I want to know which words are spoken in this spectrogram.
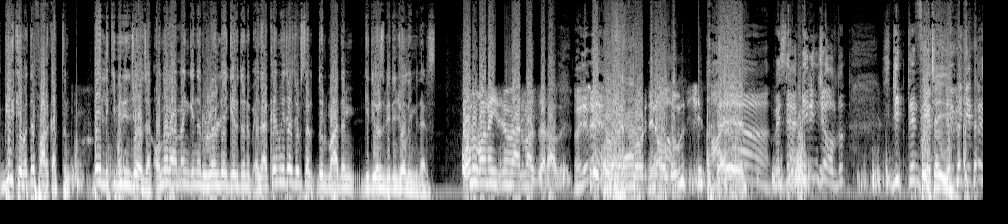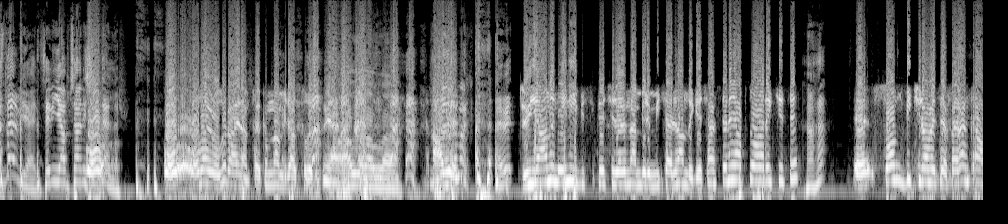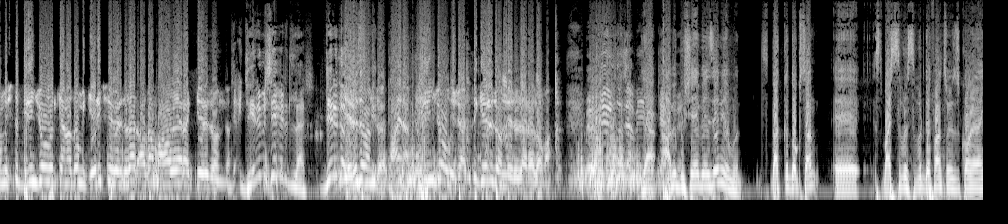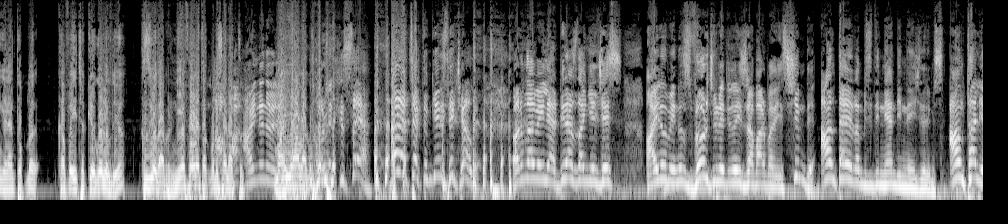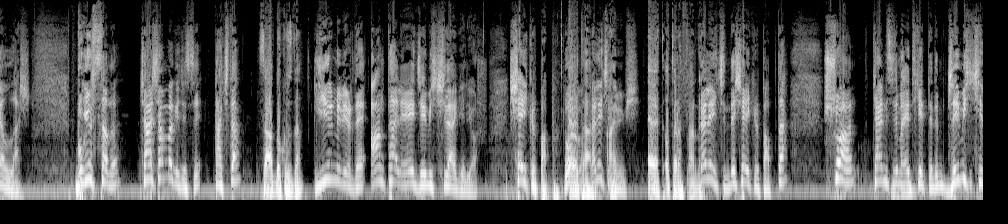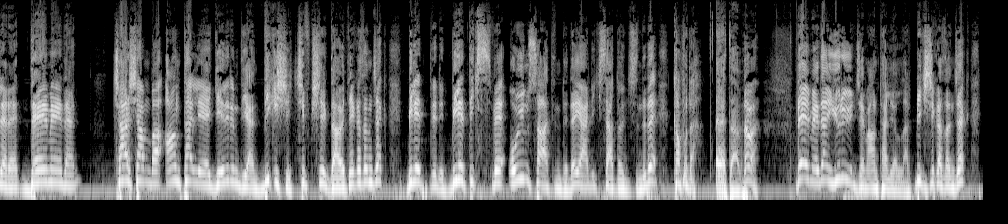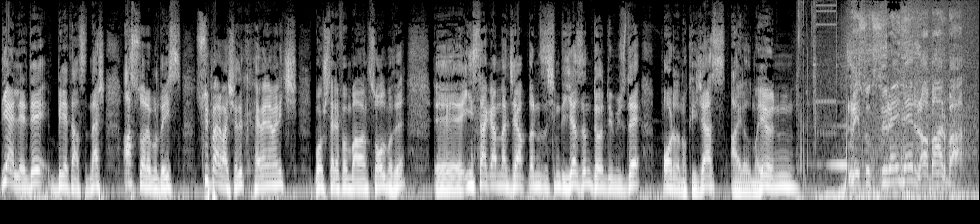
bir kilometre fark attın. Belli ki birinci olacaksın. Ona rağmen gene rulörlüğe geri dönüp en arkaya mı gideceğiz yoksa dur madem gidiyoruz birinci olayım mı dersin? onu bana izin vermezler abi. Öyle mi? Sürekli Ya. olarak koordine Aa. olduğumuz için. Aa, evet. Mesela birinci oldun. Gittin tebrik etmezler mi yani? Senin yapacağın işi O- derler. O, olay olur aynen takımdan bile atılırsın yani. Allah Allah. Abi- bak. Evet. Dünyanın en iyi bisikletçilerinden biri Mikel Landa geçen sene yaptı o hareketi. Aha. Ee, son bir kilometre falan kalmıştı. Birinci olurken adamı geri çevirdiler. Adam ağlayarak geri döndü. Geri mi çevirdiler? Geri döndü. Geri döndü. Aynen birinci olacaktı geri dön dediler adama. Öpüyoruz hocam. iyi Ya bak kendine. abi bu şeye benzemiyor mu? Dakika 90 e, maç 0-0 defans oyuncusu kornerden gelen topla kafayı çakıyor gol oluyor. Kızıyorlar böyle. Niye forvet atmadı sen a- attın? Aynen öyle. Manyağa bak. Orada kızsa ya. Ben atacaktım geri zekalı. Hanımlar beyler birazdan geleceğiz. Ayrılmayınız. Virgin Radio'dayız Rabarba'dayız. Şimdi Antalya'dan bizi dinleyen dinleyicilerimiz. Antalyalılar. Bugün salı. Çarşamba gecesi kaçta? Saat 9'da. 21'de Antalya'ya Cem İşçiler geliyor. Shaker Pub. Doğru evet mu? abi. Kale içinde Ay- miymiş? Evet o taraflarda. Kale içinde Shaker Pub'da. Şu an kendisini ben etiketledim. Cem İşçilere DM'den çarşamba Antalya'ya gelirim diyen bir kişi çift kişilik davetiye kazanacak. Biletleri Biletix ve oyun saatinde de yani 2 saat öncesinde de kapıda. Evet abi. Değil mi? DM'den yürüyün Cem'e Antalyalılar. Bir kişi kazanacak. Diğerleri de bilet alsınlar. Az sonra buradayız. Süper başladık. Hemen hemen hiç boş telefon bağlantısı olmadı. Ee, Instagram'dan cevaplarınızı şimdi yazın. Döndüğümüzde oradan okuyacağız. Ayrılmayın. Mesut Süreyle Rabarba.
